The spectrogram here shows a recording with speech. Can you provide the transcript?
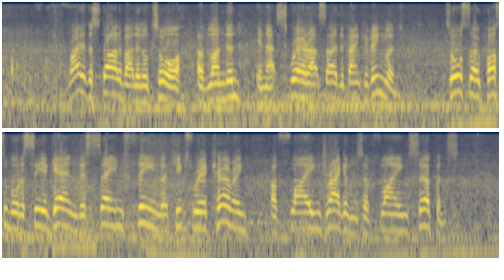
Right at the start of our little tour of London, in that square outside the Bank of England, it's also possible to see again this same theme that keeps reoccurring of flying dragons, of flying serpents.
